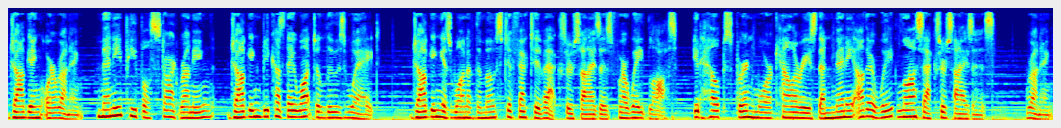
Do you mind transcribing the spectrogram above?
Jogging or running, many people start running, jogging because they want to lose weight. Jogging is one of the most effective exercises for weight loss, it helps burn more calories than many other weight loss exercises. Running,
